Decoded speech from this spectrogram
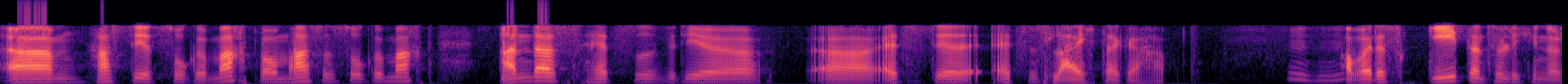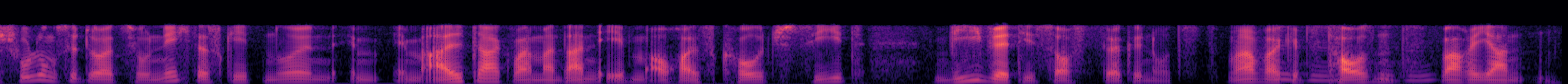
ähm, hast du jetzt so gemacht, warum hast du es so gemacht? Anders hättest du dir, äh, hättest du hättest es leichter gehabt. Mhm. Aber das geht natürlich in der Schulungssituation nicht, das geht nur in, im, im Alltag, weil man dann eben auch als Coach sieht, wie wird die Software genutzt. Ja, weil mhm. gibt es tausend mhm. Varianten.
